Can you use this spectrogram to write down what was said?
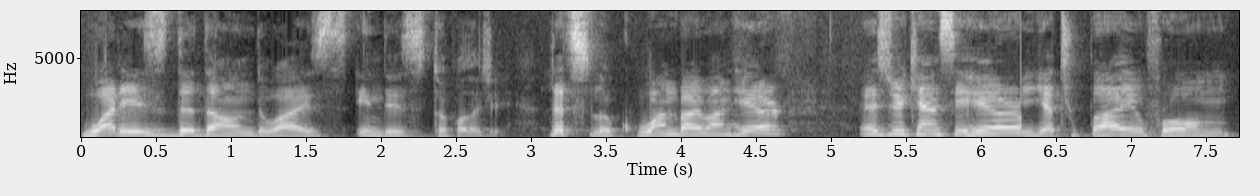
What is the down device in this topology? Let's look one by one here. As you can see here, we get reply from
